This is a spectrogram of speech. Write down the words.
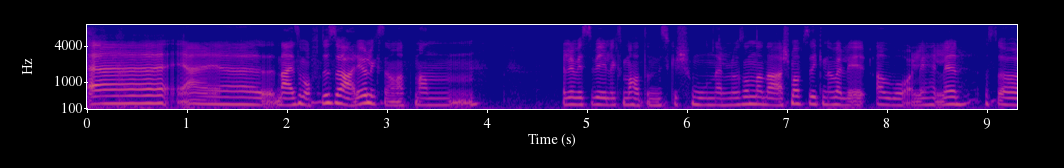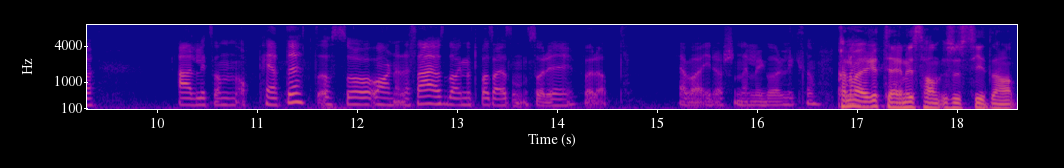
Eh, jeg, nei, som ofte så er det jo liksom at man Eller hvis vi liksom har hatt en diskusjon eller noe sånt, og det er som oftest ikke noe veldig alvorlig heller. Og så er litt sånn opphetet, og så ordner det seg. Og så dagen etterpå så er jeg sånn sorry for at jeg var irrasjonell i går, liksom. Kan det være irriterende hvis, han, hvis du sier til han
